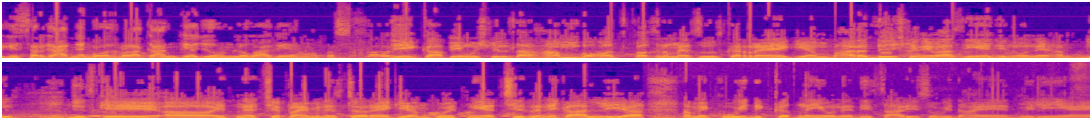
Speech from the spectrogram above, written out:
लेकिन सरकार ने बहुत बड़ा काम किया जो हम लोग आ गए हैं वापस। जी काफ़ी मुश्किल था। हम बहुत फख्र महसूस कर रहे हैं कि हम भारत देश के निवासी हैं जिन्होंने हम जिस, जिसके इतने अच्छे प्राइम मिनिस्टर हैं कि हमको इतनी अच्छे से निकाल लिया। हमें कोई दिक्कत नहीं होने दी। सारी सुविधाएँ मिली हैं।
